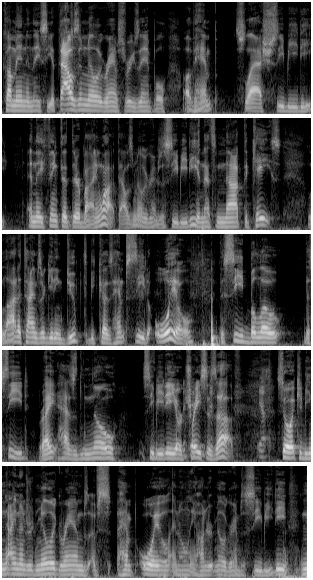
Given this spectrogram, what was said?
come in and they see a thousand milligrams for example of hemp slash cbd and they think that they're buying what 1000 milligrams of cbd and that's not the case. A lot of times they're getting duped because hemp seed oil the seed below the seed, right, has no CBD or traces of. Yep. So it could be 900 milligrams of hemp oil and only 100 milligrams of CBD, and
